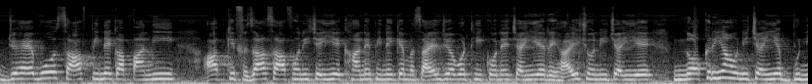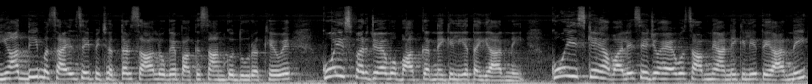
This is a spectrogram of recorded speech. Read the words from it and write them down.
जो है वो साफ़ पीने का पानी आपकी फ़िज़ा साफ़ होनी चाहिए खाने पीने के मसाइल जो है वो ठीक होने चाहिए रिहाइश होनी चाहिए नौकरियाँ होनी चाहिए बुनियादी मसाइल से पिछहत्तर साल हो गए पाकिस्तान को दूर रखे हुए कोई इस पर जो है वो बात करने के लिए तैयार नहीं कोई इसके हवाले से जो है वो सामने आने के लिए तैयार नहीं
